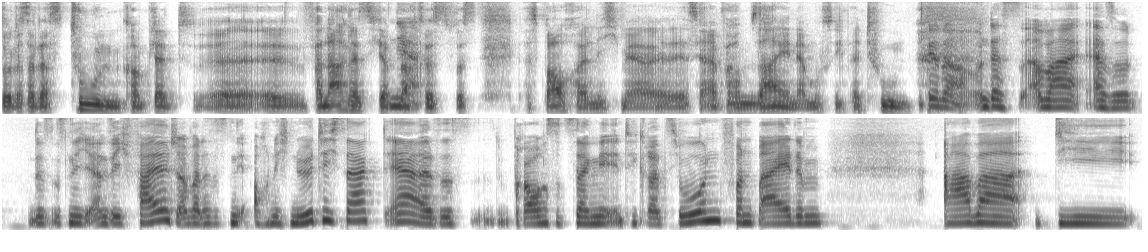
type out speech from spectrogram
so, dass er das Tun komplett äh, vernachlässigt hat. Ja. Dachte, das, das, das braucht er nicht mehr. Er ist ja einfach im Sein, er muss nicht mehr tun. Genau. Und das aber, also das ist nicht an sich falsch, aber das ist auch nicht nötig, sagt er. Also es braucht sozusagen eine Integration von beidem. Aber die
